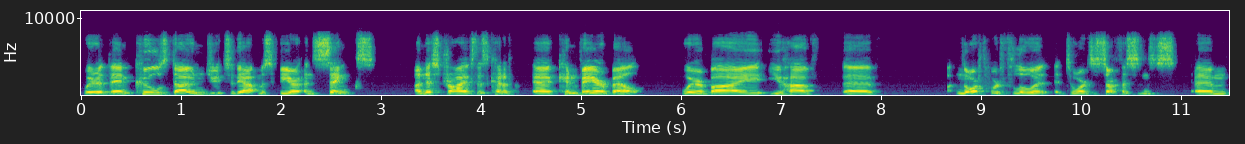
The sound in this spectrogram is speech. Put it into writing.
where it then cools down due to the atmosphere and sinks. And this drives this kind of uh, conveyor belt whereby you have uh, northward flow towards the surface and, um,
